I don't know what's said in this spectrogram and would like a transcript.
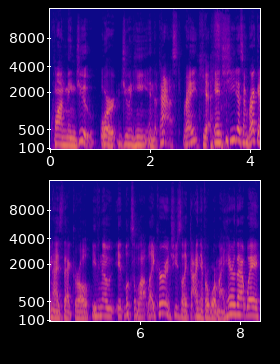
Kwon Mingju or Jun Hee in the past, right? Yes. And she doesn't recognize that girl, even though it looks a lot like her. And she's like, I never wore my hair that way.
